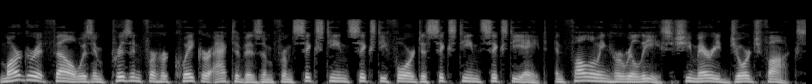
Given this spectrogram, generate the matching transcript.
Margaret Fell was imprisoned for her Quaker activism from 1664 to 1668, and following her release she married George Fox.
